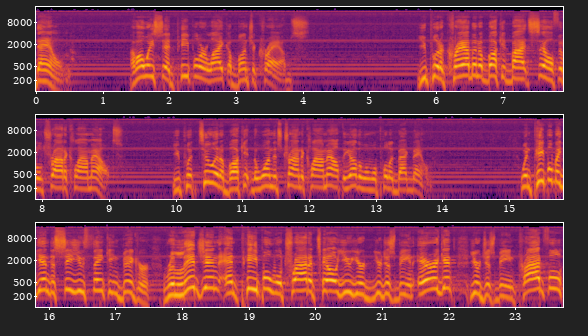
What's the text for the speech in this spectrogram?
down. I've always said people are like a bunch of crabs. You put a crab in a bucket by itself, it'll try to climb out. You put two in a bucket, the one that's trying to climb out, the other one will pull it back down. When people begin to see you thinking bigger, religion and people will try to tell you you're, you're just being arrogant, you're just being prideful,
